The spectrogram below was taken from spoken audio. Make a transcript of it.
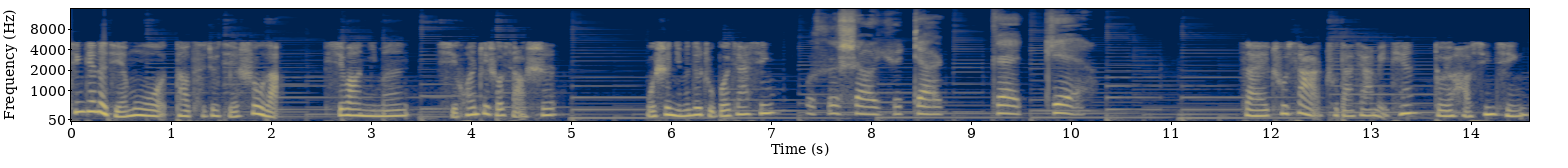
今天的节目到此就结束了，希望你们喜欢这首小诗。我是你们的主播嘉欣，我是小雨点，再见。在初夏，祝大家每天都有好心情。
